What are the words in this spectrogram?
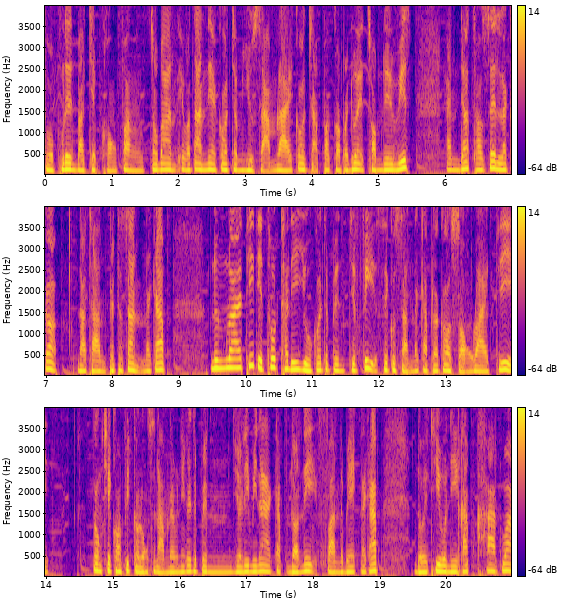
ตัวผู้เล่นบาดเจ็บของฝั่งเจ้าบ้านเอเวอร์ตันเนี่ยก็จะมีอยู่ 3 รายก็จะประกอบไปด้วยทอมเดวิสแอนเดอร์ทาวเซนแล้วก็ นาธานเพเทอร์สันนะครับหนึ่งรายที่ติดโทษคดีอยู่ก็จะเป็นจิฟฟี่เซกุสันนะครับแล้วก็ 2 รายที่ต้องเช็คความฟิตก่อนลงสนามในวันนี้ก็จะเป็นเยอริมิน่ากับดอนนี่ฟันเดเบกนะครับ โดยที่วันนี้ครับคาดว่า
